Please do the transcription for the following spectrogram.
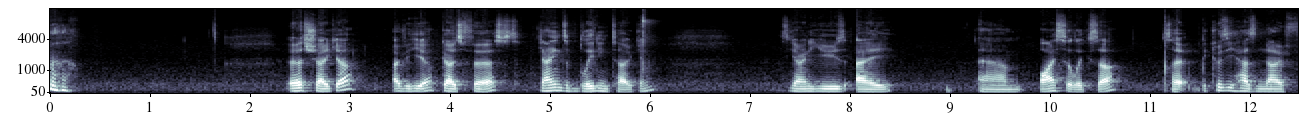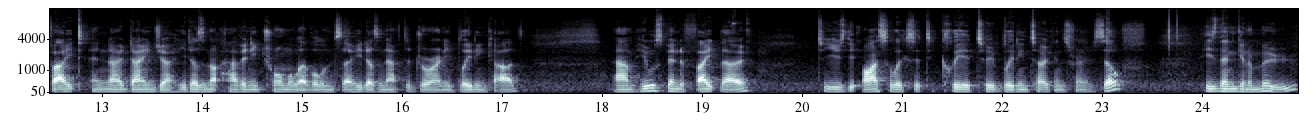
Earthshaker over here goes first, gains a bleeding token. He's going to use a um, ice elixir so because he has no fate and no danger, he does not have any trauma level, and so he doesn't have to draw any bleeding cards. Um, he will spend a fate though to use the ice elixir to clear two bleeding tokens from himself. He's then going to move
